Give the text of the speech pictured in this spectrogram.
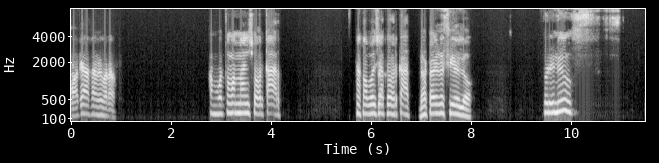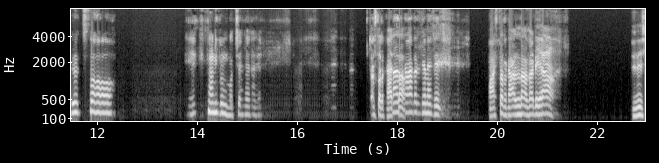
আমাকে আসামি বাড়া বর্তমান নাই সরকার। টাকা পয়সা দরকার। ডাক্তার ইউনিভার্সিটি হইল। রিনিউ জানি কোন হচ্ছে মাস্টার মাস্টার কাটলা গাড়িয়া জিনিস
